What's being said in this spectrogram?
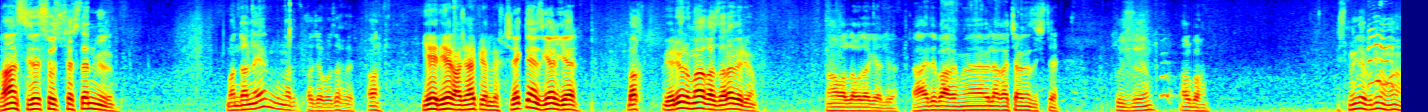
Lan size söz seslenmiyorum. Mandalina yer mi bunlar acaba Zafer? Al. Yer yer acayip yerler. Çilek Deniz gel gel. Bak veriyorum ha gazlara veriyorum. Ha vallahi o da geliyor. Hadi bakayım ha öyle kaçarız işte. Kuzum al bakayım. İsmini de biliyorum ha.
